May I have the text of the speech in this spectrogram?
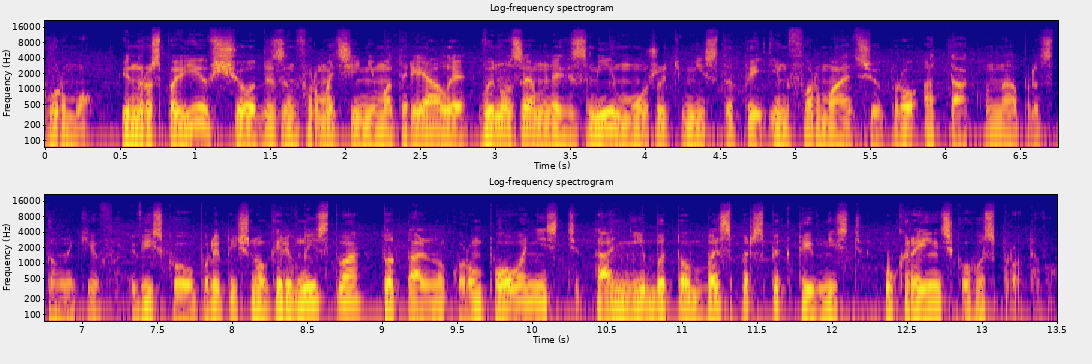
гурмо. Він розповів, що дезінформаційні матеріали в іноземних змі можуть містити інформацію про атаку на представників військово-політичного керівництва, тотальну корумпованість та нібито безперспективність українського спротиву.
